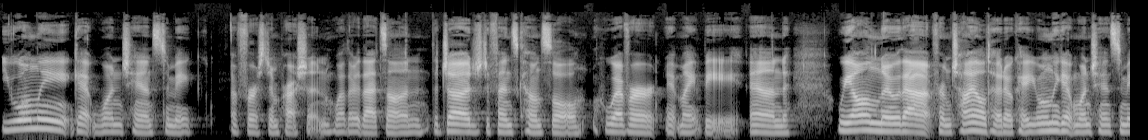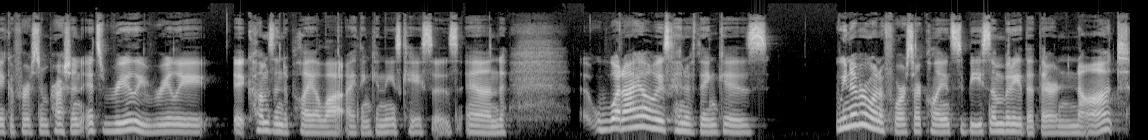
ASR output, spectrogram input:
you only get one chance to make a first impression, whether that's on the judge, defense counsel, whoever it might be. And we all know that from childhood, okay, you only get one chance to make a first impression. It's really, really, it comes into play a lot, I think, in these cases. And what I always kind of think is we never want to force our clients to be somebody that they're not,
